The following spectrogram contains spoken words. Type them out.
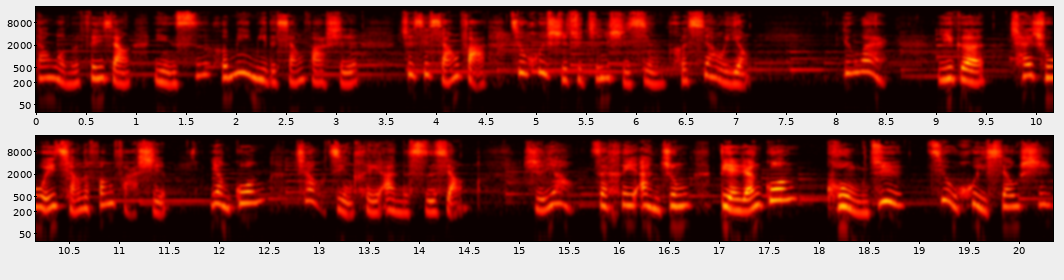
当我们分享隐私和秘密的想法时，这些想法就会失去真实性和效应。另外，一个。拆除围墙的方法是，让光照进黑暗的思想。只要在黑暗中点燃光，恐惧就会消失。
